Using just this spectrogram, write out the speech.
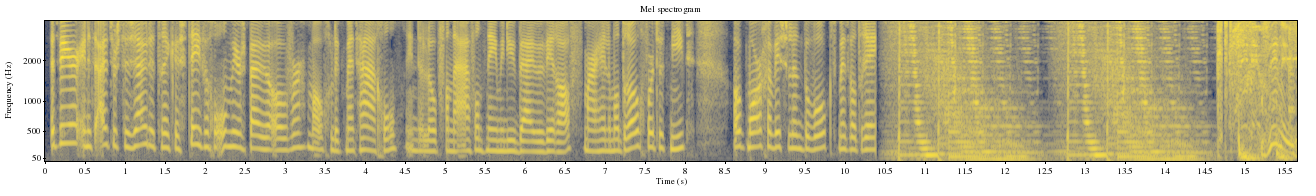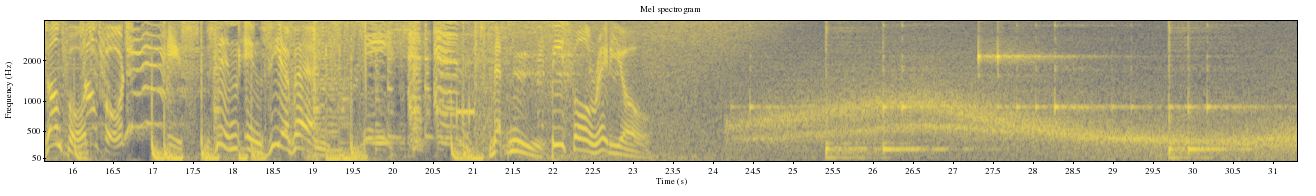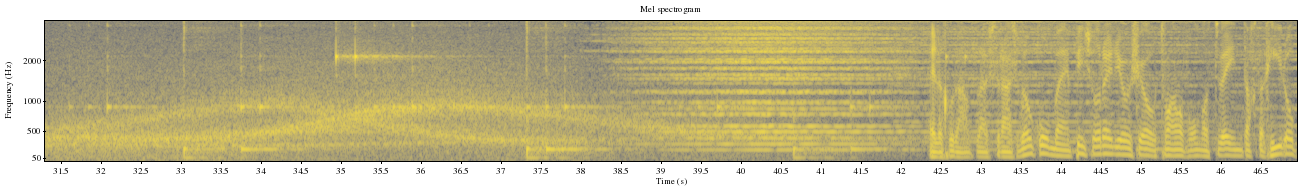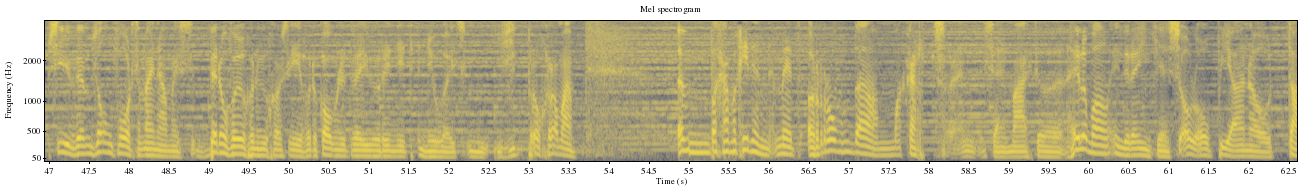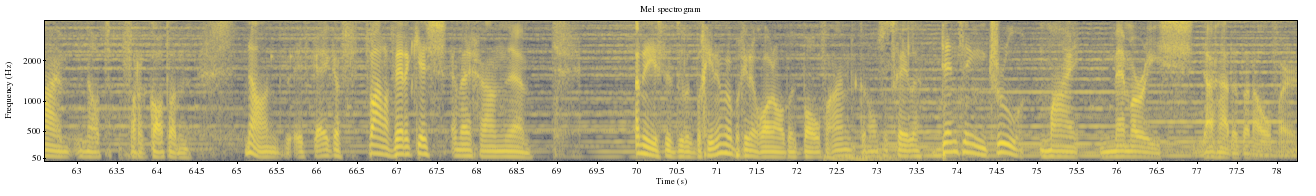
Het weer in het uiterste zuiden trekken stevige onweersbuien over, mogelijk met hagel. In de loop van de avond nemen die buien weer af, maar helemaal droog wordt het niet. Ook morgen wisselend bewolkt met wat regen. Zin in Zandvoort, Zandvoort is zin in ZFM. ZFM. Met nu Peaceful Radio. Hele goede avond luisteraars, welkom bij Pinsel Radio Show 1282 hier op CFM Zandvoort. Mijn naam is Benno Veugen, uw gast hier voor de komende twee uur in dit New Age muziekprogramma. Um, we gaan beginnen met Ronda Makkert. En zij maakte helemaal in de eentje solo piano Time Not Forgotten. Nou, even kijken, twaalf werkjes en wij gaan... Uh, en eerst natuurlijk beginnen. We beginnen gewoon altijd bovenaan. Kunnen ons het schelen. Dancing Through My Memories. Daar gaat het dan over.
